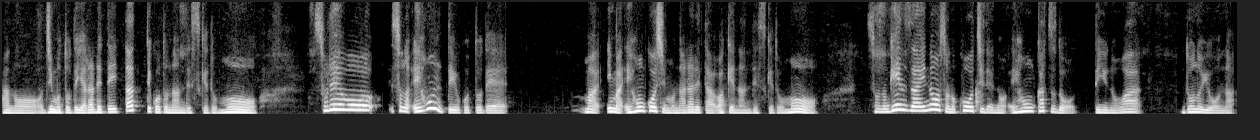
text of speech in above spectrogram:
あの地元でやられていたってことなんですけどもそれをその絵本っていうことで、まあ、今絵本講師もなられたわけなんですけどもその現在のその高知での絵本活動っていうのはどのような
